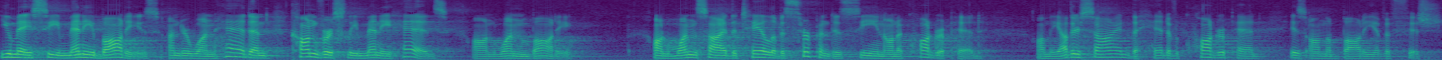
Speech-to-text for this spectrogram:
You may see many bodies under one head, and conversely, many heads on one body. On one side, the tail of a serpent is seen on a quadruped. On the other side, the head of a quadruped is on the body of a fish.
